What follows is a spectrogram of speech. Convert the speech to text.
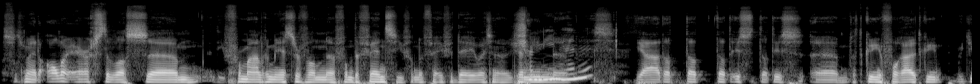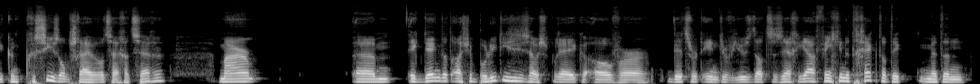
volgens mij de allerergste was ehm, die voormalige minister van, eh, van Defensie van de VVD. Ze nou? Janine, Janine, eh, Hennis? ja, dat, dat, dat is, dat is, ehm, dat kun je vooruit, kun je, je kunt precies opschrijven wat zij gaat zeggen. Maar ehm, ik denk dat als je politici zou spreken over dit soort interviews, dat ze zeggen, ja, vind je het gek dat ik met een,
